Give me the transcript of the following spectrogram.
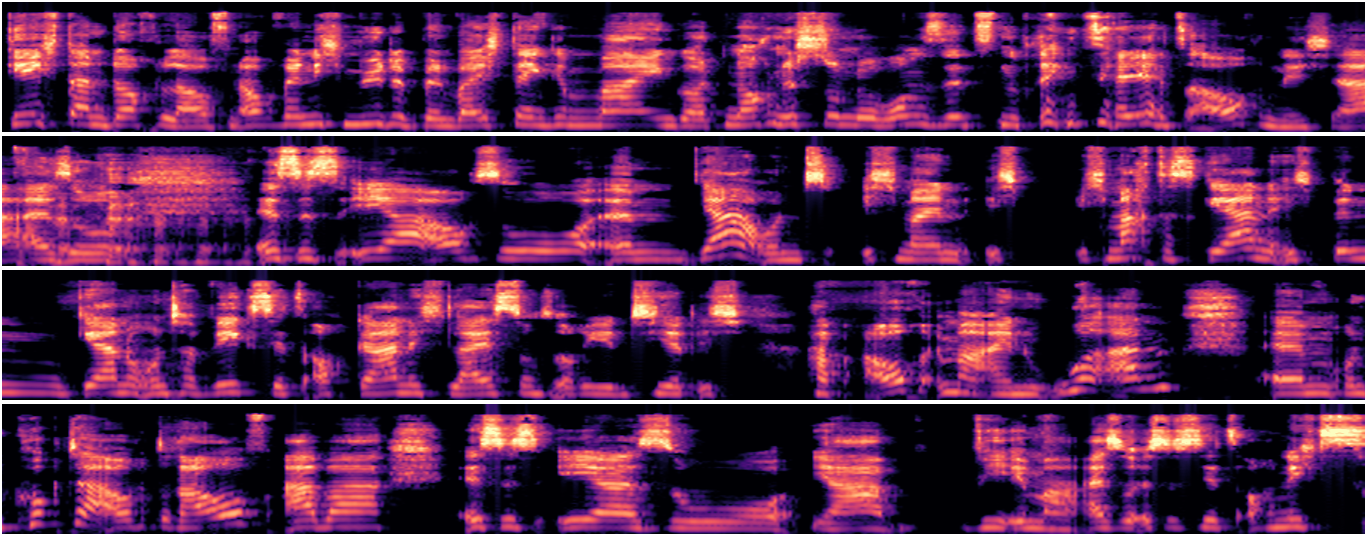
gehe ich dann doch laufen, auch wenn ich müde bin, weil ich denke, mein Gott, noch eine Stunde rumsitzen bringt's ja jetzt auch nicht. Ja? Also es ist eher auch so, ähm, ja, und ich meine, ich ich mache das gerne. Ich bin gerne unterwegs, jetzt auch gar nicht leistungsorientiert. Ich habe auch immer eine Uhr an ähm, und gucke da auch drauf, aber es ist eher so, ja, wie immer. Also es ist jetzt auch nichts,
